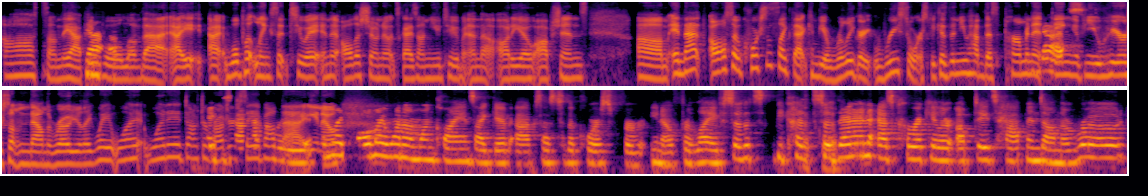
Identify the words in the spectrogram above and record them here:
Awesome. Yeah, people yeah. will love that. I, I will put links to it in the, all the show notes guys on YouTube and the audio options. Um, and that also courses like that can be a really great resource because then you have this permanent yes. thing. If you hear something down the road, you're like, wait, what, what did Dr. Exactly. Rodgers say about that? You know, and like all my one-on-one clients, I give access to the course for, you know, for life. So that's because, that's cool. so then as curricular updates happen down the road,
